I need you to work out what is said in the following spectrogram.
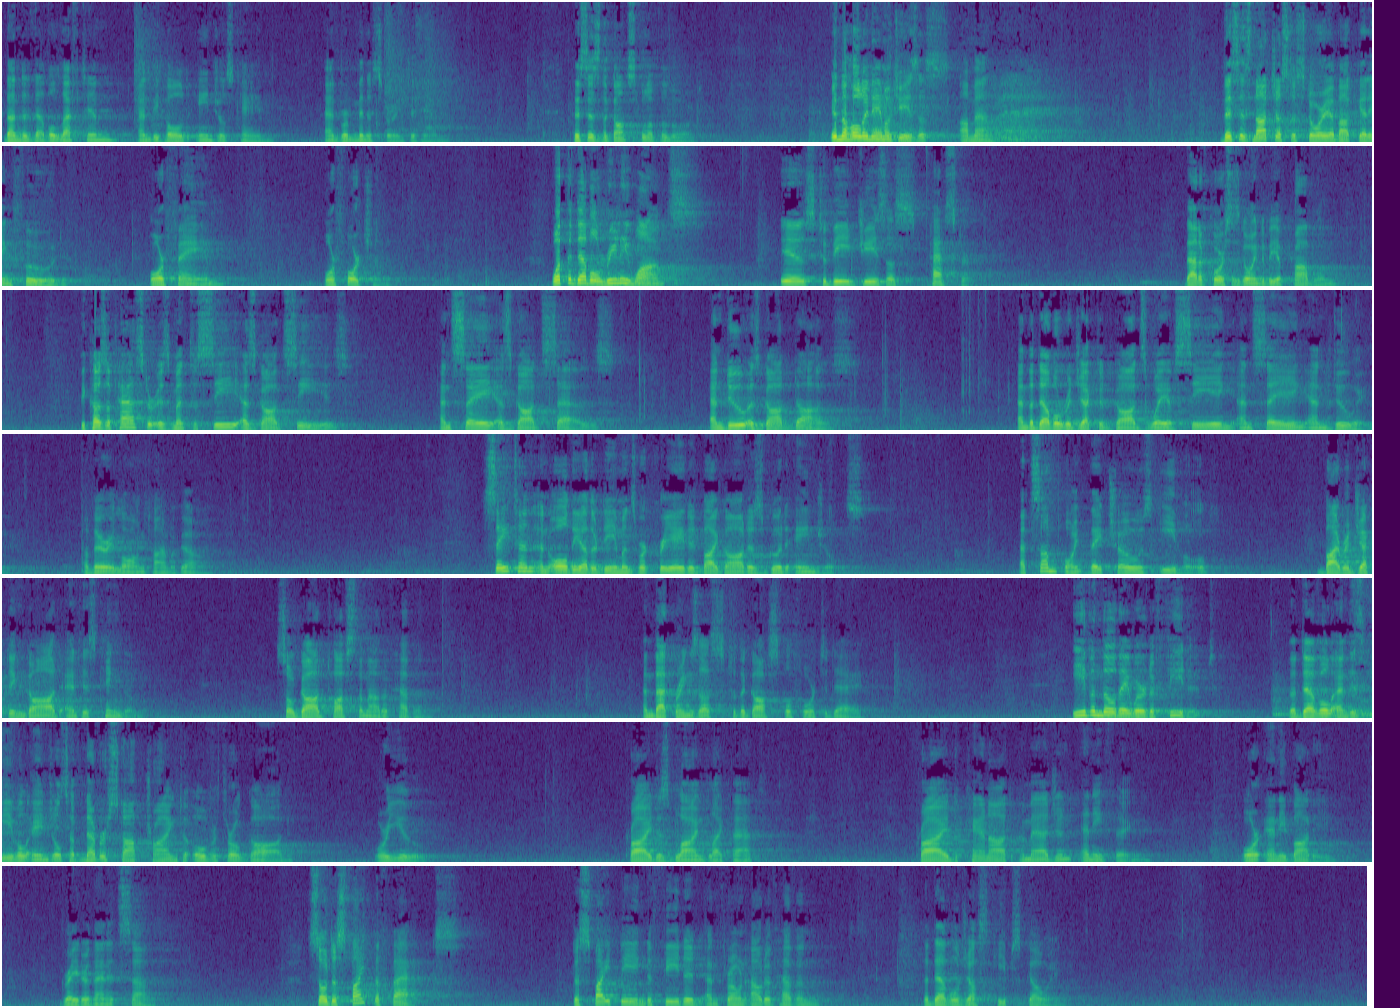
Then the devil left him, and behold, angels came and were ministering to him. This is the gospel of the Lord. In the holy name of Jesus, Amen. Amen. This is not just a story about getting food or fame or fortune. What the devil really wants is to be Jesus' pastor. That, of course, is going to be a problem because a pastor is meant to see as God sees and say as God says and do as God does. And the devil rejected God's way of seeing and saying and doing a very long time ago. Satan and all the other demons were created by God as good angels. At some point, they chose evil by rejecting God and his kingdom. So God tossed them out of heaven. And that brings us to the gospel for today. Even though they were defeated, the devil and his evil angels have never stopped trying to overthrow God or you. Pride is blind like that. Pride cannot imagine anything or anybody greater than itself. So, despite the facts, despite being defeated and thrown out of heaven, the devil just keeps going.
